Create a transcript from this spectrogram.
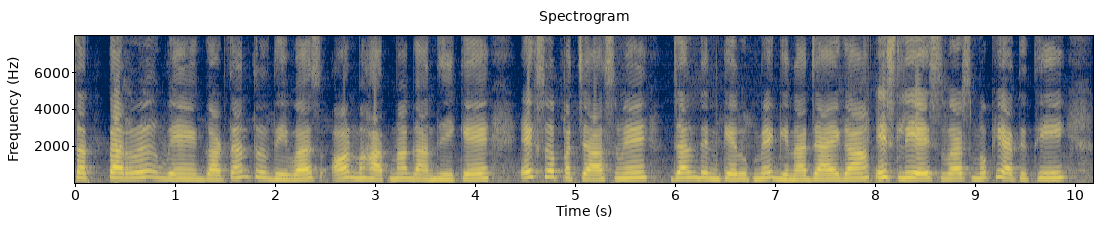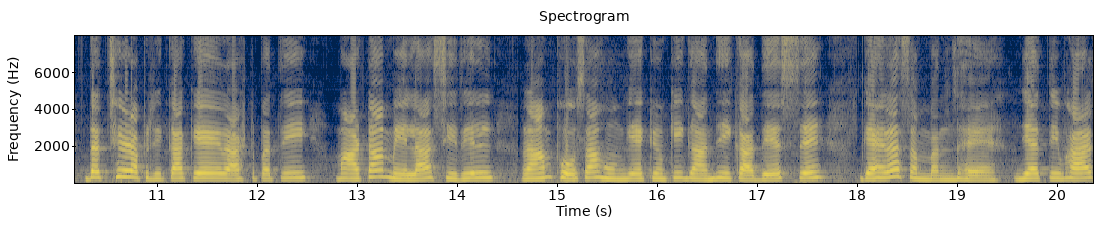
सत्तरवें गणतंत्र दिवस और महात्मा गांधी के 150वें जन्मदिन के रूप में गिना जाएगा। इसलिए इस वर्ष मुख्य अतिथि दक्षिण अफ्रीका के राष्ट्रपति मार्टा मेला सिरिल रामफोसा होंगे क्योंकि गांधी का देश से गहरा संबंध है। यह त्यौहार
